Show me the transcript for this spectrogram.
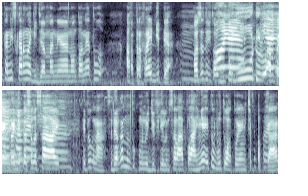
kita nih sekarang lagi zamannya nontonnya tuh after credit ya maksudnya tuh ditunggu, Oh, iya, ditunggu dulu Iya, sampai iya, kreditnya iya. selesai itu nah sedangkan untuk menuju film setelahnya itu butuh waktu yang cepet, kan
